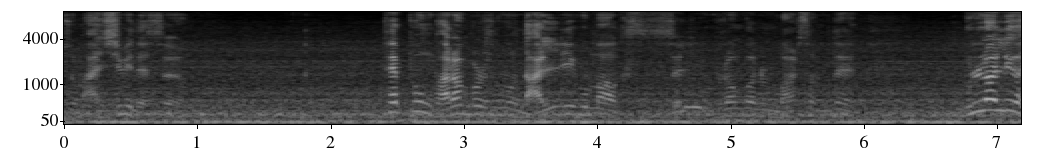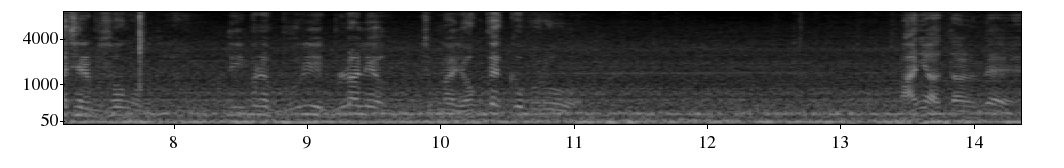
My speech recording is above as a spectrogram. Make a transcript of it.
좀 안심이 됐어요. 태풍 바람 불어서 뭐 날리고 막 쓸리고 그런 거는 뭐 할 수 없는데 물난리가 제일 무서운 거거든요. 근데 이번에 물이 물난리가 정말 역대급으로 많이 왔다는데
